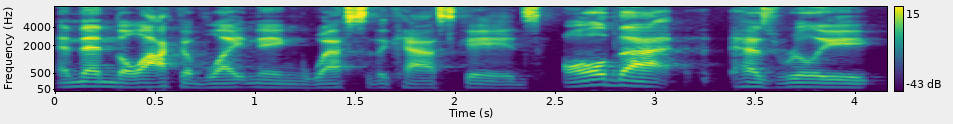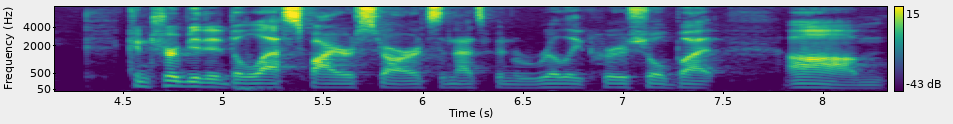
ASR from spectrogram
And then the lack of lightning west of the cascades. All that has really contributed to less fire starts and that's been really crucial. But um,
